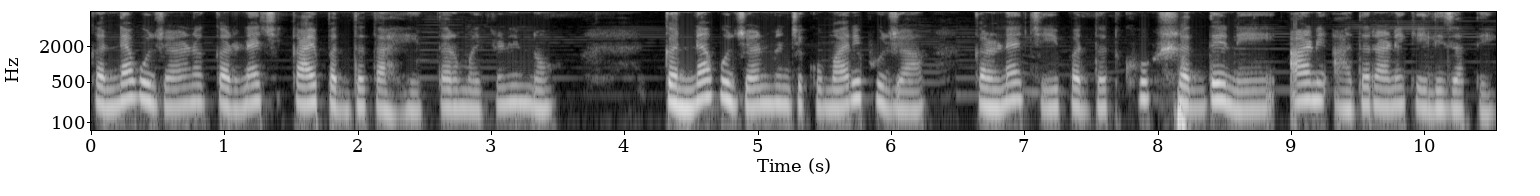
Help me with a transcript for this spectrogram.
कन्यापूजन करण्याची काय पद्धत आहे? तर मैत्रिणींनो कन्यापूजन म्हणजे कुमारी पूजा करण्याची पद्धत खूप श्रद्धेने आणि आदराने केली जाते.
